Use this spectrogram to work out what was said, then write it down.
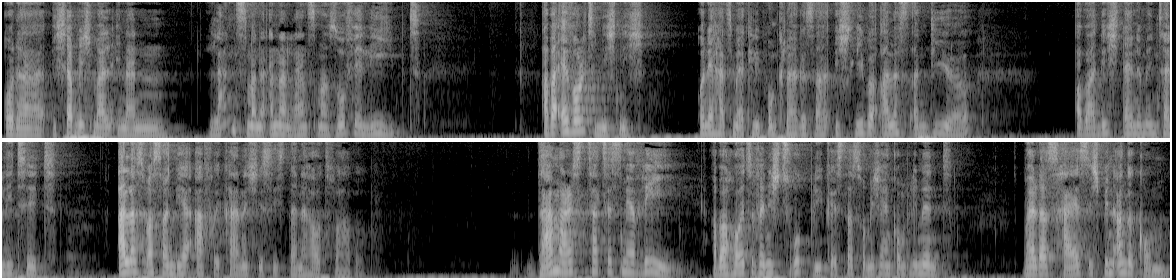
oder ich habe mich mal in einen Landsmann, einen anderen Landsmann so verliebt, aber er wollte mich nicht. Und er hat mir klipp und klar gesagt, ich liebe alles an dir, aber nicht deine Mentalität. Alles, was an dir afrikanisch ist, ist deine Hautfarbe. Damals tat es mir weh, aber heute, wenn ich zurückblicke, ist das für mich ein Kompliment, weil das heißt, ich bin angekommen.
